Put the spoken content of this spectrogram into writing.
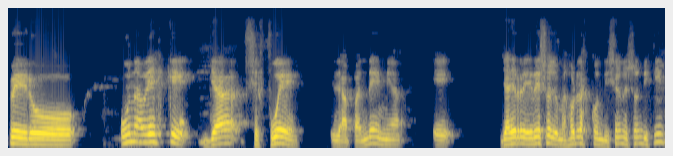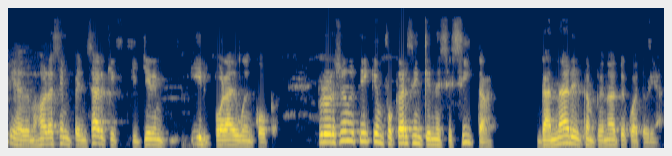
Pero una vez que ya se fue la pandemia, eh, ya de regreso a lo mejor las condiciones son distintas y a lo mejor hacen pensar que, quieren ir por algo en Copa. Pero Barcelona tiene que enfocarse en que necesita ganar el campeonato ecuatoriano.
